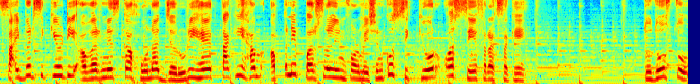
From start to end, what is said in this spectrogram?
साइबर सिक्योरिटी अवेयरनेस का होना ज़रूरी है ताकि हम अपने पर्सनल इंफॉर्मेशन को सिक्योर और सेफ़ रख सकें। तो दोस्तों,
